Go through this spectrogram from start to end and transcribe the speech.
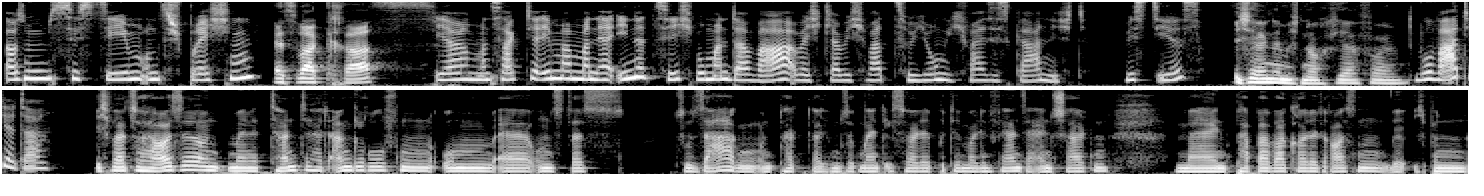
aus dem System uns sprechen. Es war krass. Ja, man sagt ja immer, man erinnert sich, wo man da war, aber ich glaube, ich war zu jung, ich weiß es gar nicht. Wisst ihr es? Ich erinnere mich noch, ja voll. Wo wart ihr da? Ich war zu Hause und meine Tante hat angerufen, um äh, uns das zu sagen und hat halt so gemeint, ich solle bitte mal den Fernseher einschalten. Mein Papa war gerade draußen, ich bin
